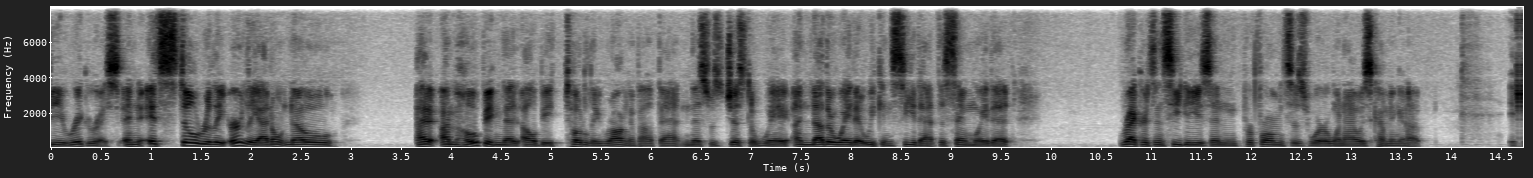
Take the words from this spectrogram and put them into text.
be rigorous. And it's still really early. I don't know. I, I'm hoping that I'll be totally wrong about that. And this was just a way, another way that we can see that the same way that records and CDs and performances were when I was coming up. if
